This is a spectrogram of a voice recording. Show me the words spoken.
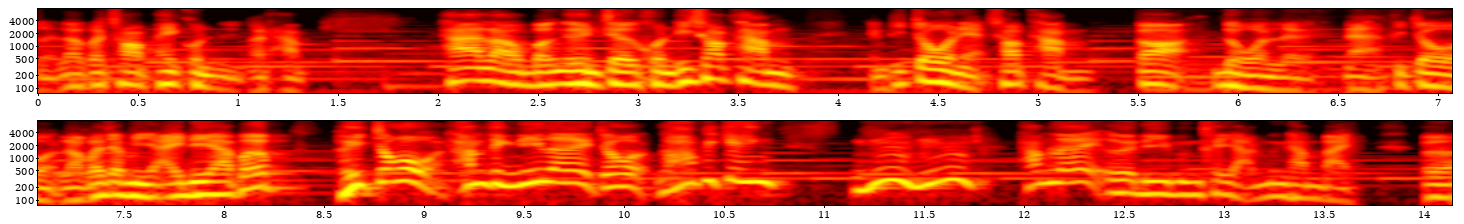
อเราก็ชอบให้คนอื่นเขาทำถ้าเราบังเอิญเจอคนที่ชอบทำอย่างพี่โจเนี่ยชอบทำ ก็โดนเลยนะพี่โจเราก็จะมีไอเดียปุ๊บเฮ้ยโจทำสิ่งนี้เลยโจรอพี่เก่งอื้อหือทำเลยเออดีมึงขยันมึงทำไป เออ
